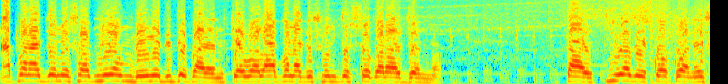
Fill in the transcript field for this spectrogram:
আপনার জন্য সব নিয়ম ভেঙে দিতে পারেন, কেবল আপনাকে সন্তুষ্ট করার জন্য। তাই কীভাবে, কখন এসব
